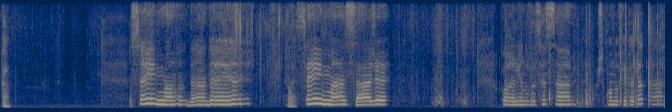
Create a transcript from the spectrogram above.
Tá. Sem maldade, não é sem massagem. Pô, lindo, você sabe. Gosto quando fica até tarde.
